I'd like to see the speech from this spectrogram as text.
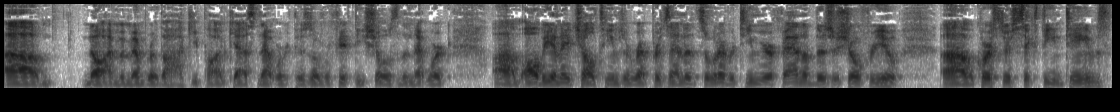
Um, no, I'm a member of the Hockey Podcast Network. There's over 50 shows in the network. Um, all the NHL teams are represented, so whatever team you're a fan of, there's a show for you. Uh, of course, there's 16 teams,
